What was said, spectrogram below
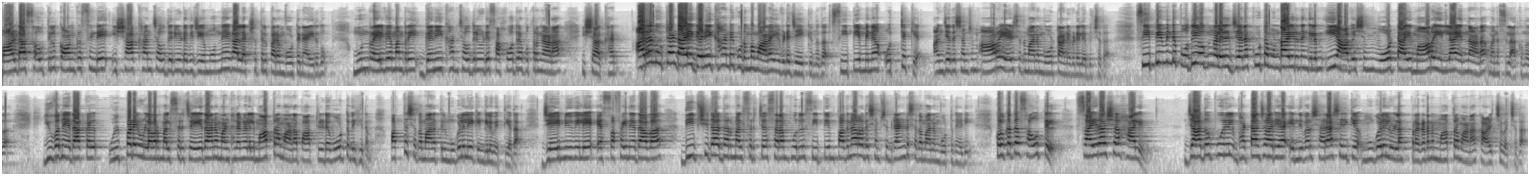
മാൾഡ സൗത്തിൽ കോൺഗ്രസിന്റെ ഇഷാഖാൻ ചൗധരിയുടെ വിജയം ഒന്നേകാൽ ലക്ഷത്തിൽ പരം വോട്ടിനായിരുന്നു. മുൻ റെയിൽവേ മന്ത്രി ഖാൻ ചൗധരിയുടെ സഹോദരപുത്രനാണ് ഇഷാ ഖാൻ അരനൂറ്റാണ്ടായി ഗനി ഖാന്റെ കുടുംബമാണ് ഇവിടെ ജയിക്കുന്നത്. സി പി എമ്മിന് ഒറ്റയ്ക്ക് അഞ്ച് ദശാംശം ആറ് ഏഴ് ശതമാനം വോട്ടാണ് ഇവിടെ ലഭിച്ചത്. സി പി എമ്മിന്റെ പൊതുയോഗങ്ങളിൽ ജനക്കൂട്ടം ഉണ്ടായിരുന്നെങ്കിലും ഈ ആവേശം വോട്ടായി മാറിയില്ല എന്നാണ് മനസ്സിലാക്കുന്നത്. യുവ നേതാക്കൾ ഉൾപ്പെടെയുള്ളവർ മത്സരിച്ച ഏതാനും മണ്ഡലങ്ങളിൽ മാത്രമാണ് പാർട്ടിയുടെ വോട്ട് വിഹിതം പത്ത് ശതമാനത്തിൽ മുകളിലേക്കെങ്കിലും എത്തിയത്. ജെ എൻ യുവിലെ എസ് എഫ് ഐ നേതാവ് ദീപ്ഷിത ധർ മത്സരിച്ച സറംപൂരിൽ സി പി എം പതിനാറ് ദശാംശം രണ്ട് ശതമാനം വോട്ട് നേടി. കൊൽക്കത്ത സൗത്തിൽ സൈറ ഷാ ഹാലിം ജാദവ്പൂരിൽ ഭട്ടാചാര്യ എന്നിവർ ശരാശരിക്ക് മുകളിലുള്ള പ്രകടനം മാത്രമാണ് കാഴ്ചവെച്ചത്.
